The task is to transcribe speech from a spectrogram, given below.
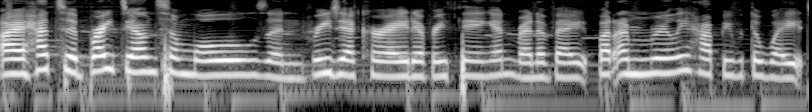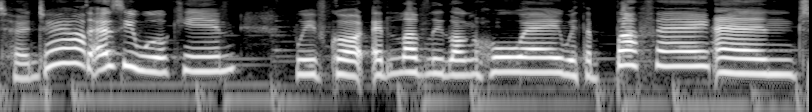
I had to break down some walls and redecorate everything and renovate, but I'm really happy with the way it turned out. So as you walk in, We've got a lovely long hallway with a buffet, and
